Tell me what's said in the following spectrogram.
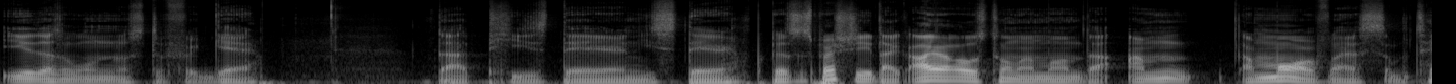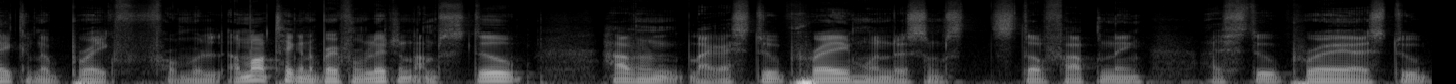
he, doesn't want us to forget that he's there and he's there because especially like I always told my mom that I'm I'm more of less I'm taking a break from I'm not taking a break from religion. I'm still having like I still pray when there's some stuff happening. I still pray. I still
